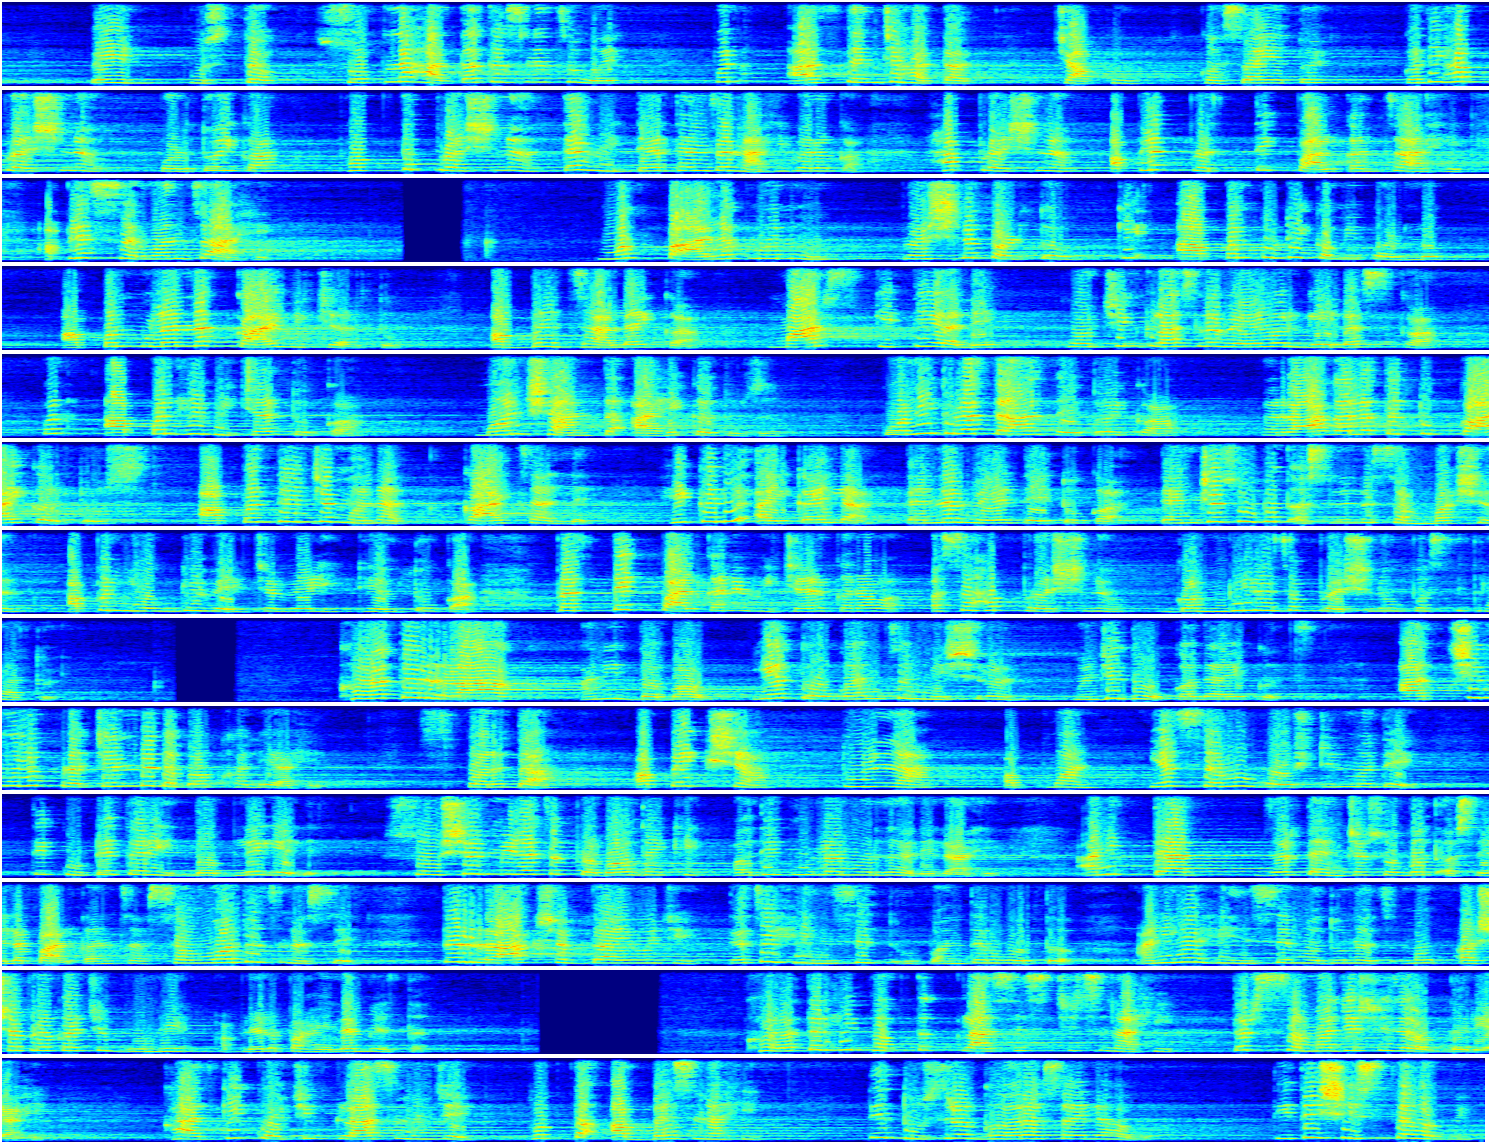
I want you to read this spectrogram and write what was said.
पेन पुस्तक स्वप्न हातात असण्याचं वय पण आज त्यांच्या हातात चाकू कसा येतोय? कधी हा प्रश्न पडतोय का? फक्त प्रश्न त्या विद्यार्थ्यांचा नाही बरं का? हा प्रश्न आपल्या प्रत्येक पालकांचा आहे आपल्या सर्वांचा आहे. मग पालक म्हणून प्रश्न पडतो की आपण कुठे कमी पडलो? आपण मुलांना काय विचारतो? अभ्यास झालाय का? मार्क्स किती आले? कोचिंग क्लासला वेळेवर गेलास का? पण आपण हे विचारतो का? मन शांत आहे का तुझं? कोणी तुला त्रास देतोय का? राग आला तर तू काय करतोस? आपण त्यांच्या मनात काय चाललंय? हे कधी ऐकायला त्यांना वेळ देतो का? त्यांच्यासोबत असलेलं संभाषण आपण योग्य वेळच्या वेळी ठेवतो का? प्रत्येक पालकाने विचार करावा असा हा प्रश्न गंभीर असा प्रश्न उपस्थित राहतोय. खर तर राग आणि दबाव या दोघांचं मिश्रण म्हणजे धोकादायकच. आजची मुलं प्रचंड दबावाखाली आहेत. स्पर्धा अपेक्षा तुलना अपमान या सर्व गोष्टींमध्ये ते कुठेतरी दबले गेले. सोशल मीडियाचा प्रभाव देखील अधिक मुलांवर झालेला आहे. आणि त्यात जर त्यांच्यासोबत असलेल्या पालकांचा संवादच नसेल तर राग शब्दाऐवजी त्याचं हिंसेत रूपांतर होतं. आणि या हिंसेमधूनच मग अशा प्रकारचे गुन्हे आपल्याला पाहायला मिळतात. खरं तर ही फक्त क्लासेसचीच नाही तर समाजाची जबाबदारी आहे. खाजगी कोचिंग क्लास म्हणजे फक्त अभ्यास नाही ते दुसरं घर असायला हवं. तिथे शिस्त हवी.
